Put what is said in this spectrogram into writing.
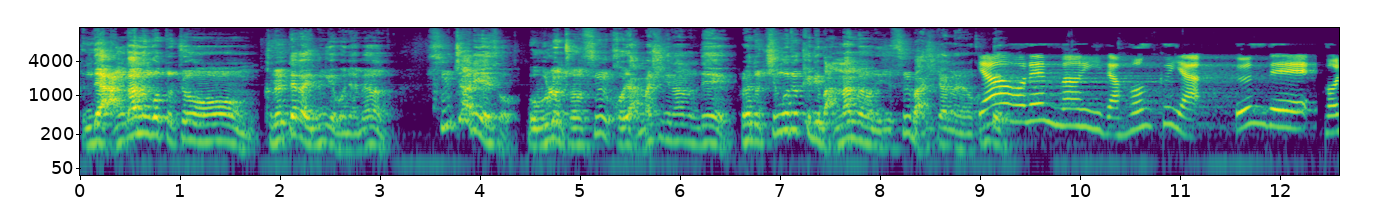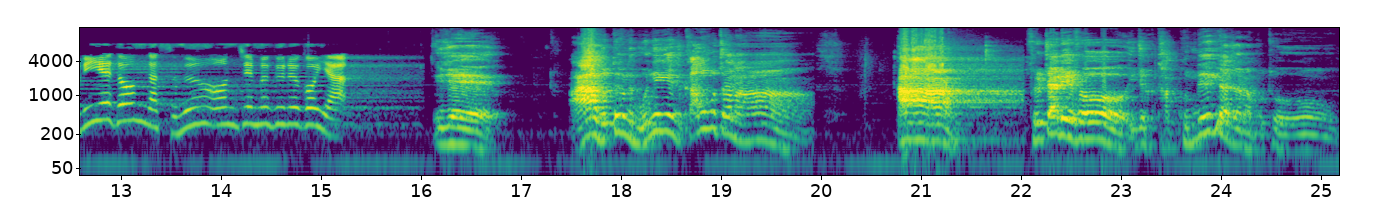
근데 안 가는 것도 좀 그럴 때가 있는 게 뭐냐면 술자리에서 뭐 물론 저는 술 거의 안 마시긴 하는데 그래도 친구들끼리 만나면 이제 술 마시잖아요. 근데 야 오랜만이다 헝크야 근데 머리에 돈가스는 언제 먹을 거야? 이제 아 너 때문에 뭔 얘기했는지 까먹었잖아. 아, 아, 아 술자리에서 이제 다 군대 얘기하잖아 보통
